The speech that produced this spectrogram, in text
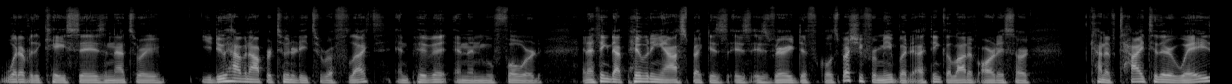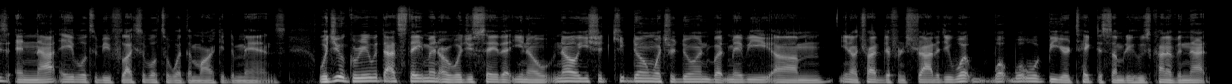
whatever the case is, and that's where you do have an opportunity to reflect and pivot and then move forward. And I think that pivoting aspect is is is very difficult, especially for me. But I think a lot of artists are kind of tied to their ways and not able to be flexible to what the market demands. Would you agree with that statement, or would you say that you know, no, you should keep doing what you're doing, but maybe um, you know, try a different strategy? What what what would be your take to somebody who's kind of in that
